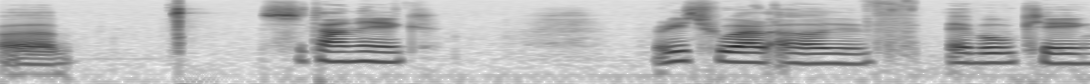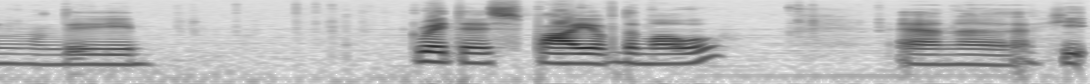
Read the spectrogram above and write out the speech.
a satanic ritual of evoking the greatest spy of them all. And uh, he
